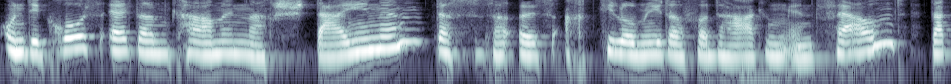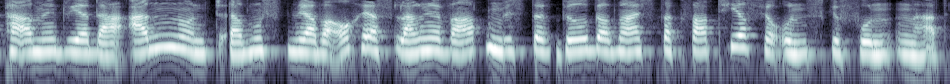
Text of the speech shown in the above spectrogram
Und die Großeltern kamen nach Steinen, das ist acht Kilometer von Hagen entfernt. Da kamen wir da an und da mussten wir aber auch erst lange warten, bis der Bürgermeister Quartier für uns gefunden hat.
